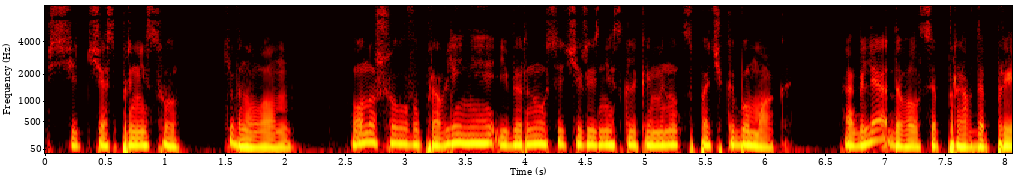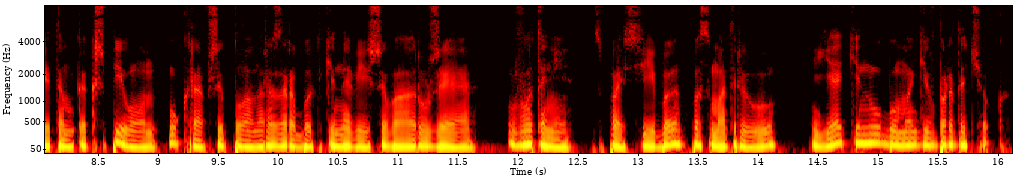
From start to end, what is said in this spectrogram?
«Сейчас принесу», — кивнул он. Он ушел в управление и вернулся через несколько минут с пачкой бумаг. Оглядывался, правда, при этом как шпион, укравший план разработки новейшего оружия. «Вот они. Спасибо, посмотрю». Я кинул бумаги в бардачок.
